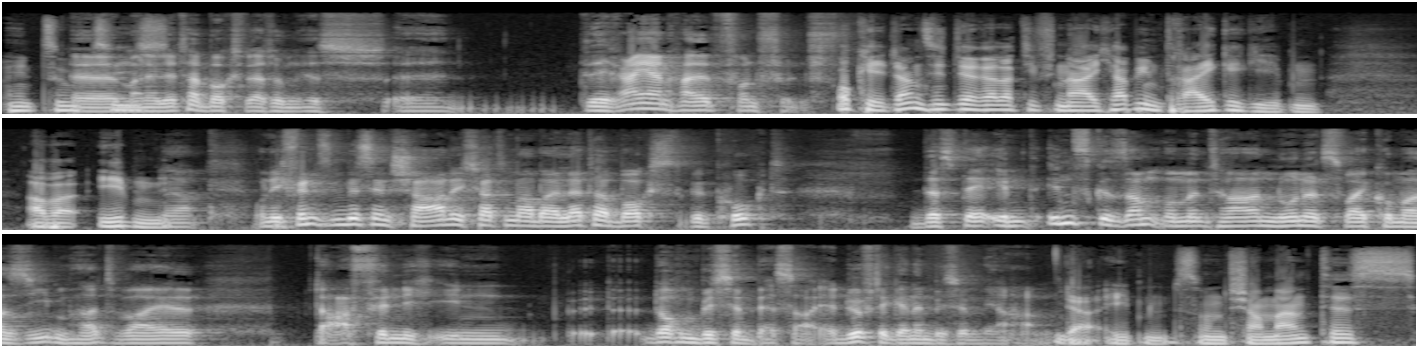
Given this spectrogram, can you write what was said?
hinzuziehst? Äh, meine Letterboxd-Wertung ist äh, dreieinhalb von fünf. Okay, dann sind wir relativ nah. Ich habe ihm drei gegeben. Aber eben. Ja, und ich finde es ein bisschen schade. Ich hatte mal bei Letterboxd geguckt, dass der eben insgesamt momentan nur eine 2,7 hat, weil da finde ich ihn äh, doch ein bisschen besser. Er dürfte gerne ein bisschen mehr haben. Ja, eben. So ein charmantes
